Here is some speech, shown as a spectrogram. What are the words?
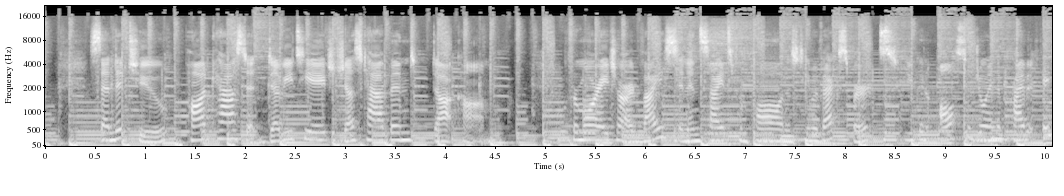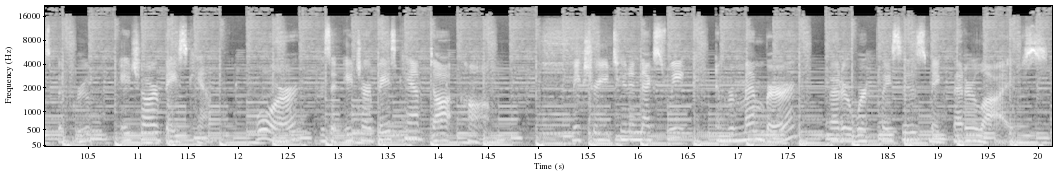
send it to podcast at WTHJustHappened.com. For more HR advice and insights from Paul and his team of experts, you can also join the private Facebook group HR Basecamp or visit hrbasecamp.com. Make sure you tune in next week and remember better workplaces make better lives.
